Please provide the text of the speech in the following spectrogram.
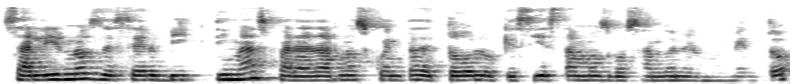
salirnos de ser víctimas para darnos cuenta de todo lo que sí estamos gozando en el momento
